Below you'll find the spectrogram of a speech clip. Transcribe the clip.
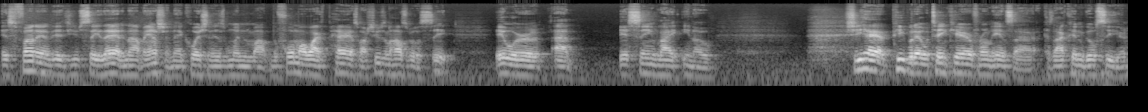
it's funny that you say that, and I'm answering that question. Is when my before my wife passed, while she was in the hospital sick, it were I. It seemed like you know. She had people that were taking care of her on the inside because I couldn't go see her,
